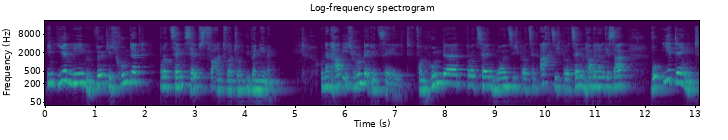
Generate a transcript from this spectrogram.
in ihrem Leben wirklich 100% Selbstverantwortung übernehmen? Und dann habe ich runtergezählt von 100%, 90%, 80% und habe dann gesagt, wo ihr denkt,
